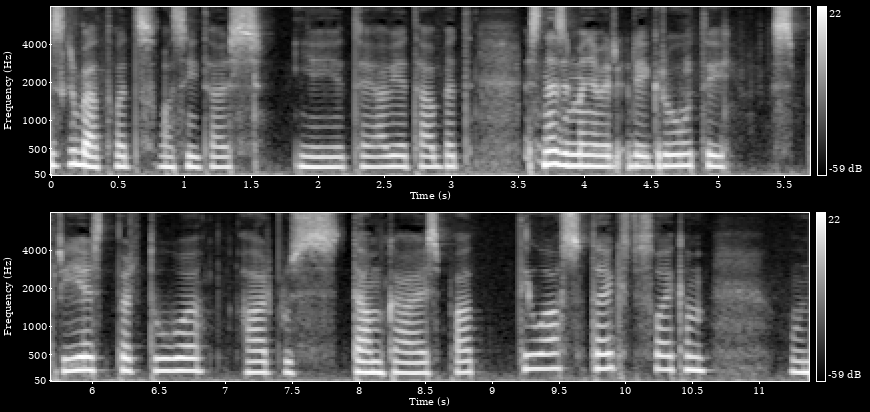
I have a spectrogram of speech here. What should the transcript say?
es gribētu, lai tas lasītājs ieiet tajā vietā, bet es nezinu, man jau ir arī grūti spriest par to ārpus tam, kā es pati lasu tekstus, laikam. Un,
